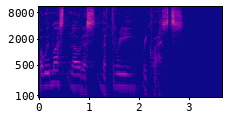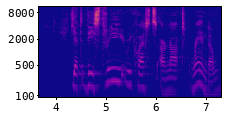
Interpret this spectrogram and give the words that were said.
But we must notice the three requests. Yet these three requests are not random,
